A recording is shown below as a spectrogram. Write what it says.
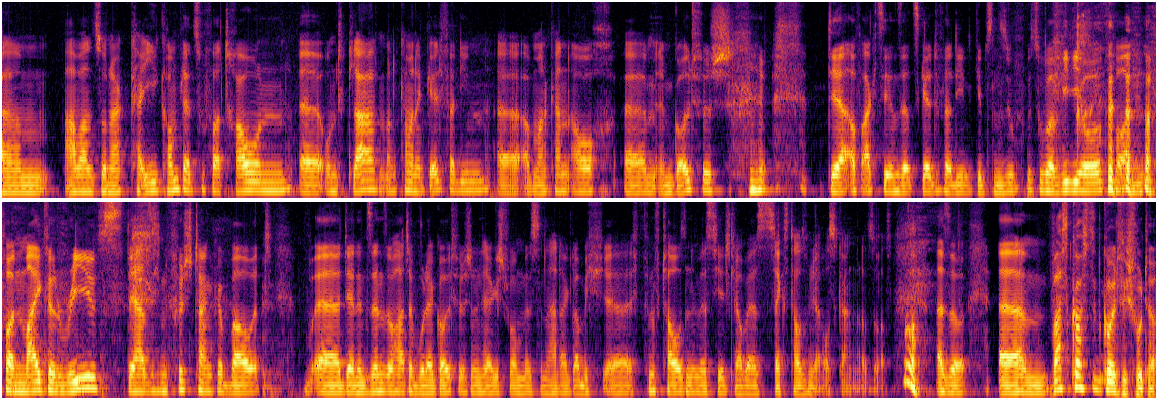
Ähm, aber so einer KI komplett zu vertrauen und äh, klar, man kann mit Geld verdienen, äh, aber man kann auch äh, mit einem Goldfisch, der auf Aktien setzt, Geld verdienen. Gibt es ein super, Video von, von Michael Reeves, der hat sich einen Fischtank gebaut, äh, der einen Sensor hatte, wo der Goldfisch hin und her geschwommen ist und dann hat er, glaube ich, 5000 äh, investiert. Ich glaube, er ist 6000 wieder ausgegangen oder sowas. Oh. Also, ähm, Was kostet Goldfischfutter?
